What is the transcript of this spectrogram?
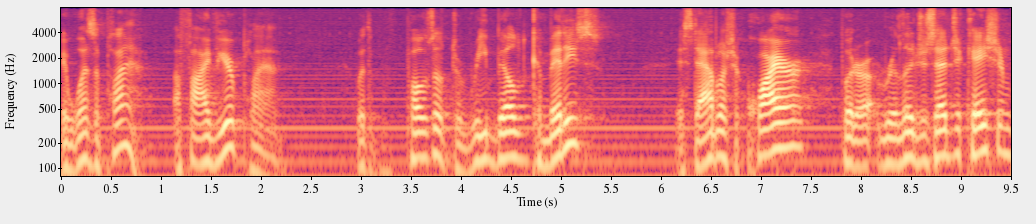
it was a plan, a five year plan, with a proposal to rebuild committees, establish a choir, put a religious education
